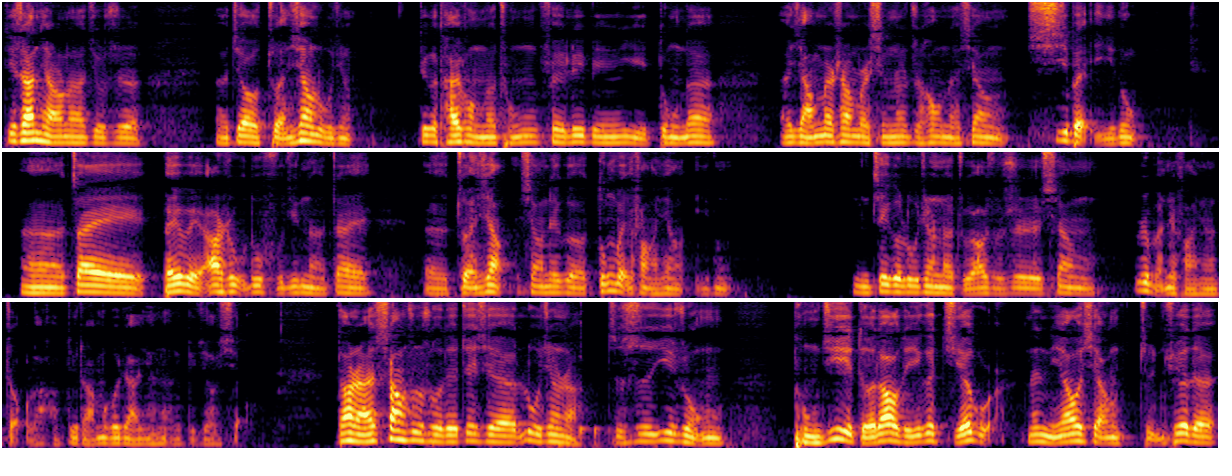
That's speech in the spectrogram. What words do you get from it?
第三条呢就是呃叫转向路径，这个台风呢从菲律宾以东的呃洋面上面形成之后呢，向西北移动，呃在北纬二十五度附近呢，在呃，转向向这个东北方向移动，嗯，这个路径呢，主要就是向日本这方向走了哈，对咱们国家影响就比较小。当然，上述说的这些路径啊，只是一种统计得到的一个结果。那你要想准确的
